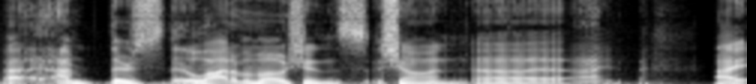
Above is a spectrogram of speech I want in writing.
uh, I'm there's a lot of emotions, Sean. Uh, I,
